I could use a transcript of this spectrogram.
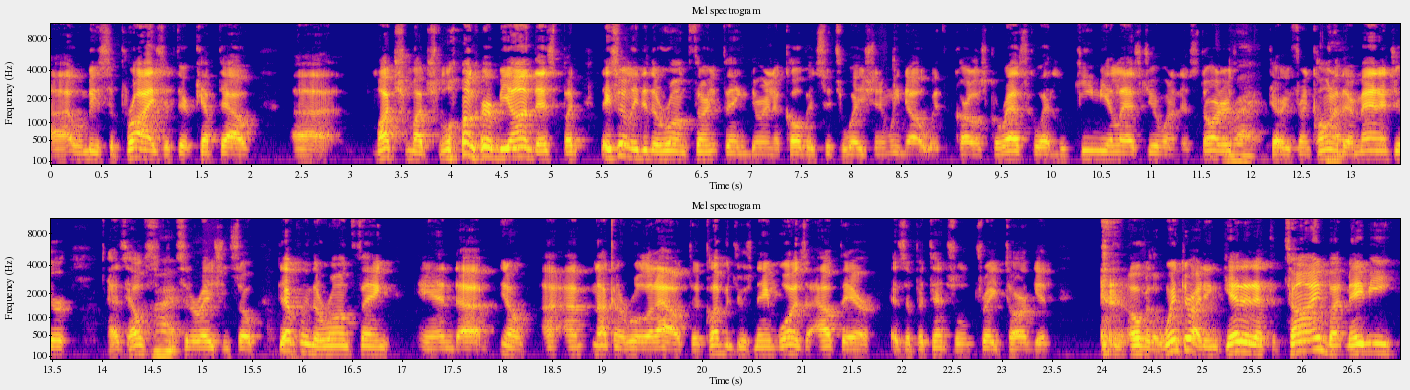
uh, I wouldn't be surprised if they're kept out uh, much, much longer beyond this. But they certainly did the wrong th- thing during a COVID situation, and we know with Carlos Carrasco had leukemia last year, one of their starters. Right. Terry Francona, right. their manager, has health right. considerations. So definitely the wrong thing. And, uh, you know, I, am not going to rule it out. The Clevinger's name was out there as a potential trade target over the winter. I didn't get it at the time, but maybe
